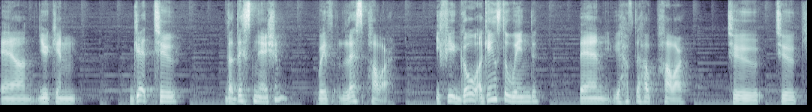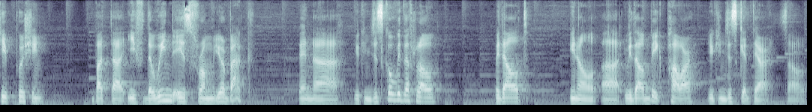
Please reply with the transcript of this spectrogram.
and you can get to the destination with less power. If you go against the wind, then you have to have power to to keep pushing. But uh, if the wind is from your back, then uh, you can just go with the flow without, you know, uh, without big power, you can just get there. So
